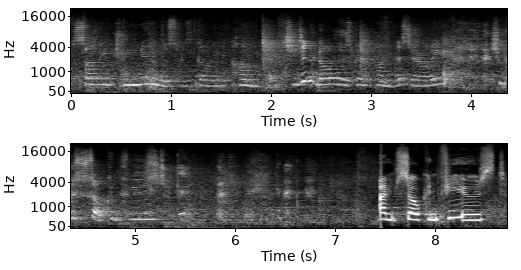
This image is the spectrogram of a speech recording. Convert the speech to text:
Savitri knew this was going to come, but she didn't know it was going to come this early. She was so confused. I'm so confused.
